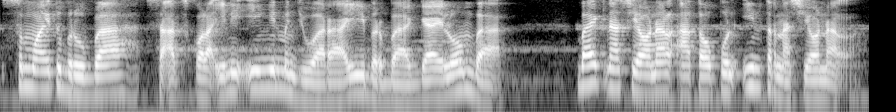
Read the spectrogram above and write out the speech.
semua itu berubah saat sekolah ini ingin menjuarai berbagai lomba Baik nasional ataupun internasional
